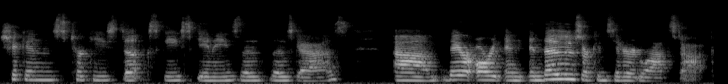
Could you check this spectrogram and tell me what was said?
chickens, turkeys, ducks, geese, guineas, those, those guys. Um, there are, and, and those are considered livestock.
